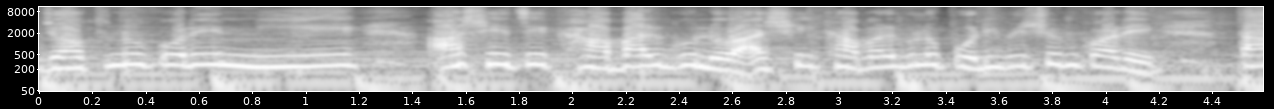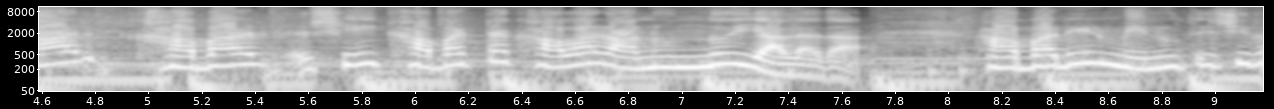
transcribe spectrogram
যত্ন করে নিয়ে আসে যে খাবারগুলো আর সেই খাবারগুলো পরিবেশন করে তার খাবার সেই খাবারটা খাওয়ার আনন্দই আলাদা। খাবারের মেনুতে ছিল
